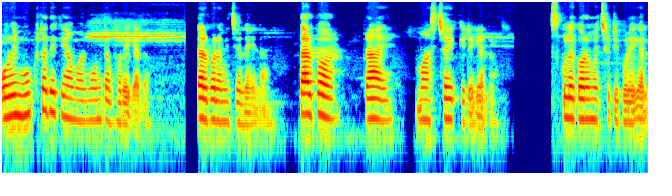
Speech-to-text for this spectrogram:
ওর ওই মুখটা দেখে আমার মনটা ভরে গেল। তারপর আমি চলে এলাম। তারপর প্রায় মাস ছয়েক কেটে গেল। স্কুলে গরমের ছুটি পড়ে গেল।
